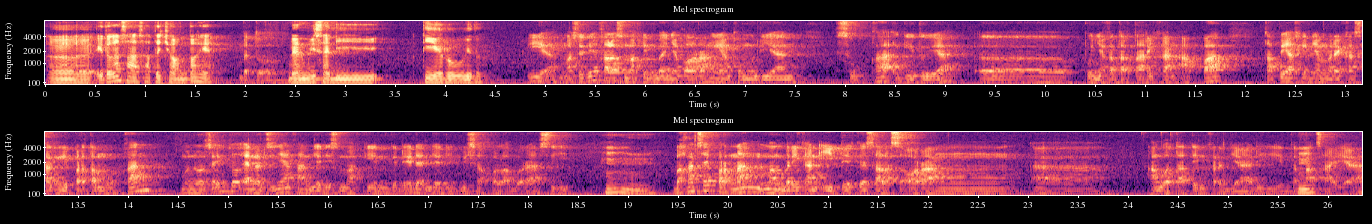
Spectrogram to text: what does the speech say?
eh, itu kan salah satu contoh ya betul dan bisa ditiru gitu Iya, maksudnya kalau semakin banyak orang yang kemudian suka gitu ya, eh, punya ketertarikan apa, tapi akhirnya mereka saling dipertemukan, menurut saya itu energinya akan jadi semakin gede dan jadi bisa kolaborasi Hmm. bahkan saya pernah memberikan ide ke salah seorang eh, anggota tim kerja di tempat saya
